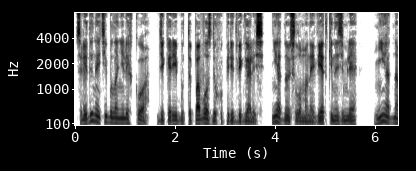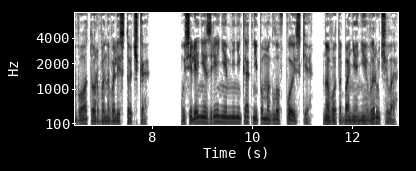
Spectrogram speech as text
Следы найти было нелегко, дикари будто по воздуху передвигались, ни одной сломанной ветки на земле, ни одного оторванного листочка. Усиление зрения мне никак не помогло в поиске, но вот обоняние выручило.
